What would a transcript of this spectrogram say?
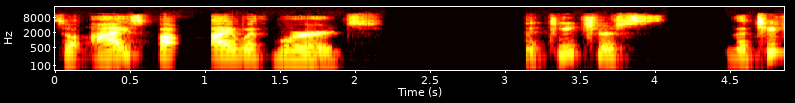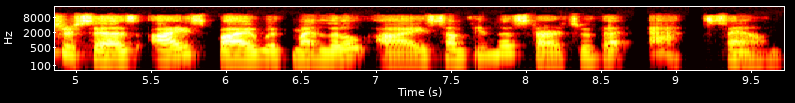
So I spy with words. The teacher, the teacher says, I spy with my little eye something that starts with a ah sound.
